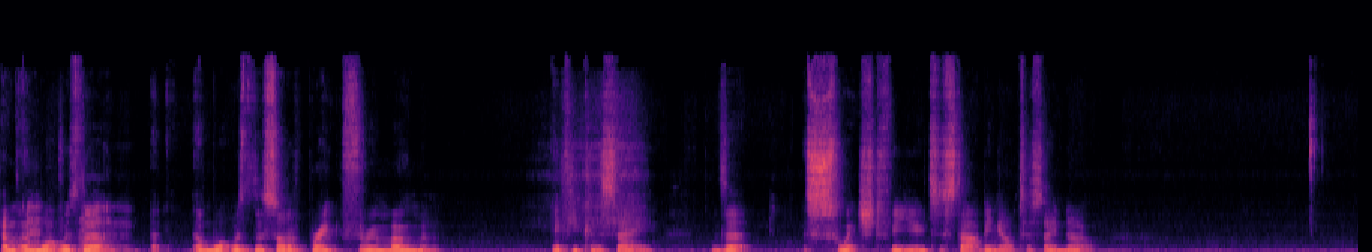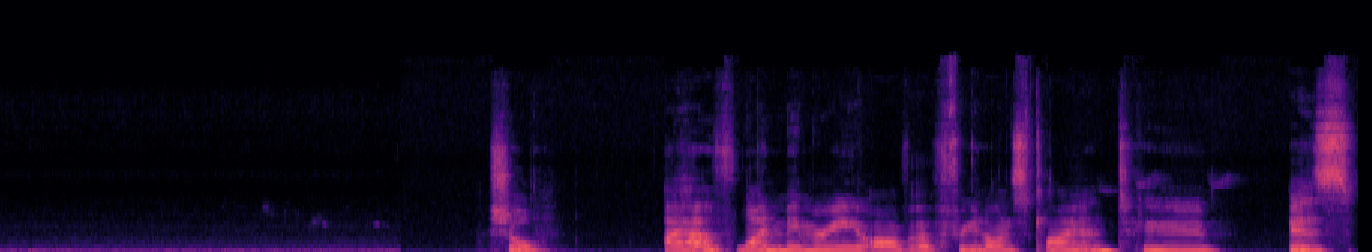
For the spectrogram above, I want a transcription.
And, and what was the and what was the sort of breakthrough moment, if you can say, that switched for you to start being able to say no? Sure. I have one memory of a freelance client who is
